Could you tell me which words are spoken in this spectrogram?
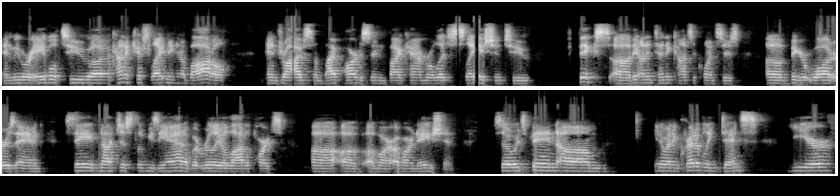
and we were able to uh, kind of catch lightning in a bottle and drive some bipartisan, bicameral legislation to fix uh, the unintended consequences of Biggert-Waters and save not just Louisiana, but really a lot of parts uh, of, of, our, of our nation. So it's been um, you know, an incredibly dense year.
